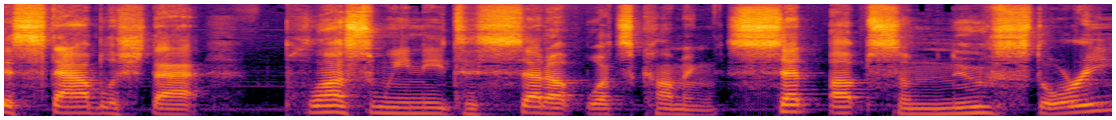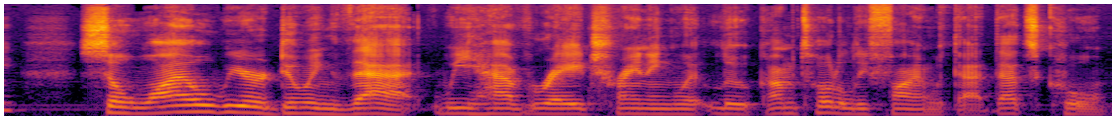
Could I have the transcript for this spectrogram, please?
Establish that. Plus, we need to set up what's coming. Set up some new story so while we are doing that, we have Rey training with Luke. I'm totally fine with that. That's cool.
